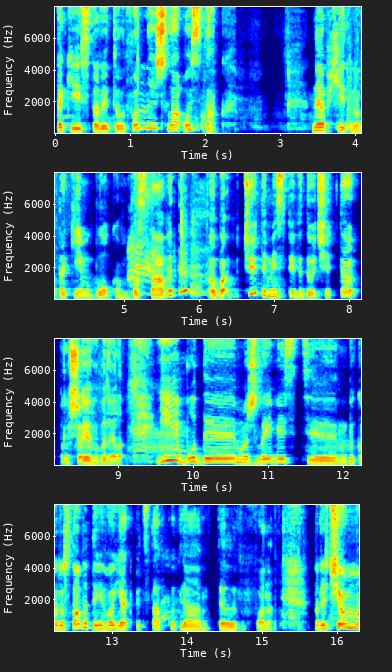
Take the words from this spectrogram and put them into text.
такий старий телефон знайшла ось так. Необхідно таким боком поставити. О, чуєте, мій співведучий, то про що я говорила? І буде можливість е, використовувати його як підставку для телефона. Причому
